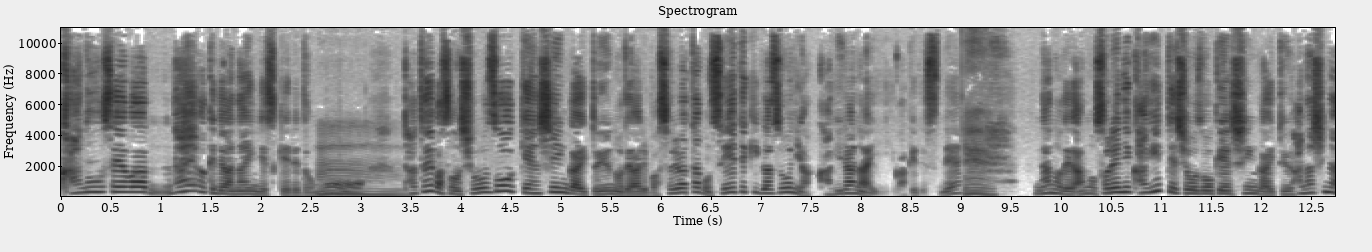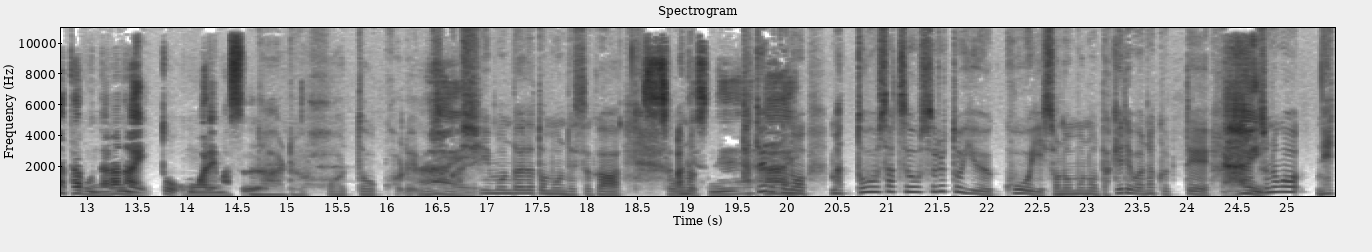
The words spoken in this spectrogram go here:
まあ可能性はないわけではないんですけれども、うん例えばその肖像権侵害というのであれば、それは多分性的画像には限らないわけですね。ええなので、あの、それに限って肖像権侵害という話には多分ならないと思われます。なるほどこれ難しい問題だと思うんですが、そうですね。例えばこの、はい、まあ、盗撮をするという行為そのものだけではなくって、はいその後ネッ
